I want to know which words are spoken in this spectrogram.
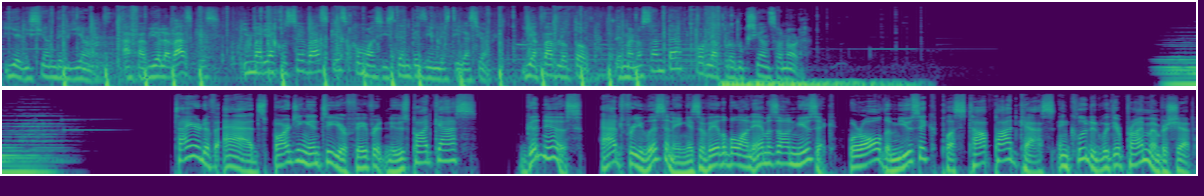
y edición del guion. A Fabiola Vázquez y María José Vázquez como asistentes de investigación. Y a Pablo Todd de Mano Santa por la producción sonora. Tired of ads barging into your favorite news podcasts? Good news. Ad-free listening is available on Amazon Music for all the music plus top podcasts included with your Prime membership.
